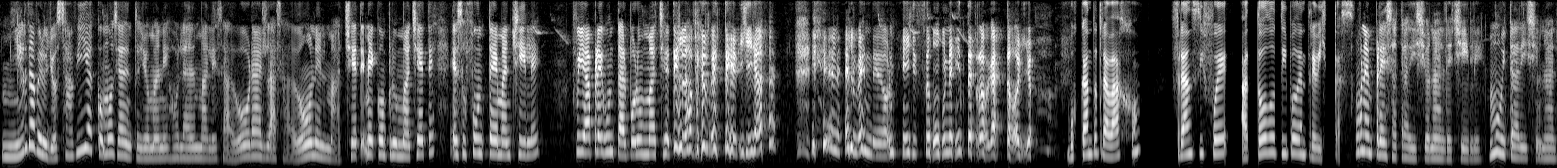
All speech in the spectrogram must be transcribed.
Mierda, pero yo sabía cómo se adentro. Yo manejo la desmalezadora, el lazadón, el machete. Me compré un machete. Eso fue un tema en Chile. Fui a preguntar por un machete en la ferretería. Y el, el vendedor me hizo un interrogatorio. Buscando trabajo, Francis fue a todo tipo de entrevistas. Una empresa tradicional de Chile, muy tradicional.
